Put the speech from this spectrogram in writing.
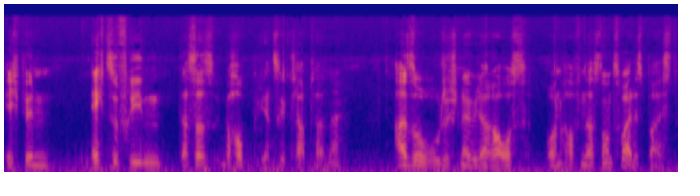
ich bin echt zufrieden, dass das überhaupt jetzt geklappt hat. Ne? Also Route schnell wieder raus und hoffen, dass noch ein zweites beißt.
